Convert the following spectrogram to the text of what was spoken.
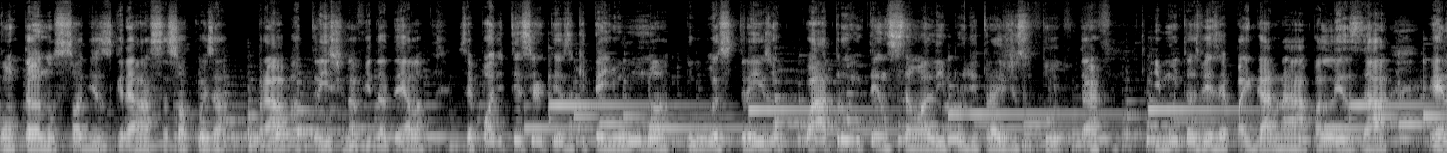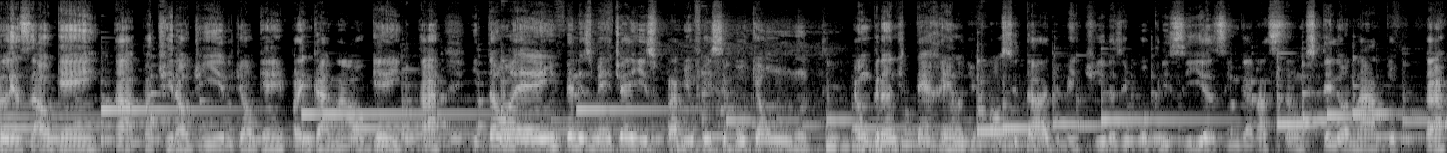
contando só desgraça, só coisa braba, triste na vida dela, você pode ter certeza que tem uma, duas, três ou quatro intenção ali por detrás disso tudo, tá? E muitas vezes é para enganar, para lesar, é, lesar alguém, tá? Para tirar o dinheiro de alguém, para enganar alguém, tá? Então, é, infelizmente é isso. Para mim, o Facebook é um, é um grande terreno de falsidade, mentiras, hipocrisias, enganação, estelionato, tá?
